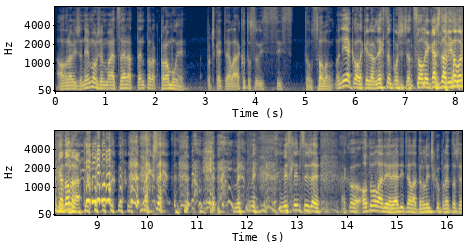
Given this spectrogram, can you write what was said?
A on hovorí, že nemôžem, moja dcera tento rok promuje. Počkajte, ale ako to súvisí s tou solou? No nejako, ale keď vám nechcem požičať sol, je každá výhovorka dobrá. Takže my, my, myslím si, že ako odvolanie riaditeľa Drličku, pretože,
